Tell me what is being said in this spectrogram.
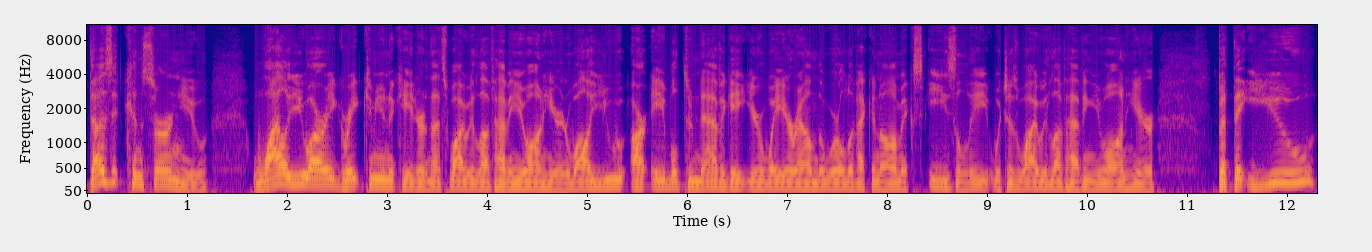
does it concern you, while you are a great communicator, and that's why we love having you on here, and while you are able to navigate your way around the world of economics easily, which is why we love having you on here, but that you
